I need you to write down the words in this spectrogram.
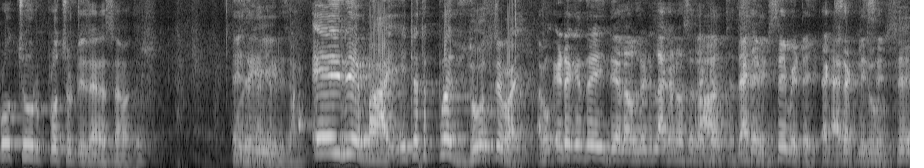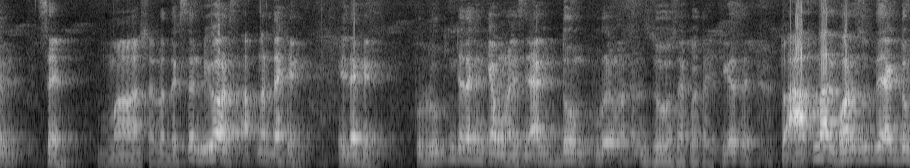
প্রচুর প্রচুর ডিজাইন আছে আমাদের। এই যে ওরে, এই রে ভাই এটা তো পুরো জোস রে ভাই। এবং এটা কিন্তু এই দেয়ালে অলরেডি লাগানো আছে দেখেন। আচ্ছা, দেখেন। সেম এটাই এক্স্যাক্টলি সেম same। সেম মাশাআল্লাহ। দেখছেন ভিউয়ার্স আপনারা দেখেন। এই দেখেন পুরো লুকিংটা দেখেন কেমন আছে একদম পুরো মানে জোস এক কথাই ঠিক আছে? তো আপনার ঘরে যদি একদম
